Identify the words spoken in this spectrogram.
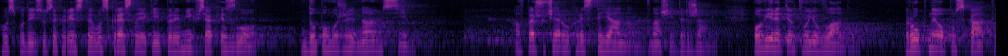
Господи Ісусе Христе, Воскресле, який переміг всяке зло, допоможи нам всім, а в першу чергу християнам в нашій державі, повірити в Твою владу, рук не опускати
